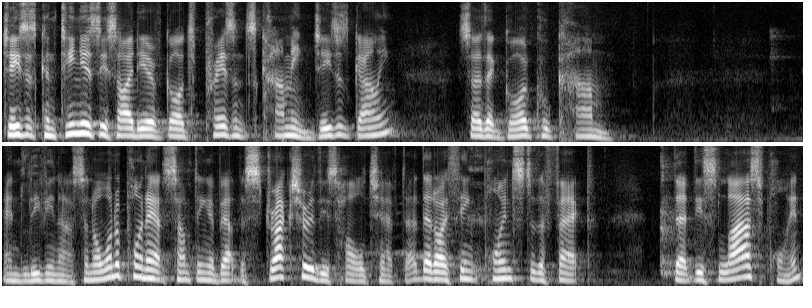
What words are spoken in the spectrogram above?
Jesus continues this idea of God's presence coming, Jesus going so that God could come and live in us. And I want to point out something about the structure of this whole chapter that I think points to the fact that this last point,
